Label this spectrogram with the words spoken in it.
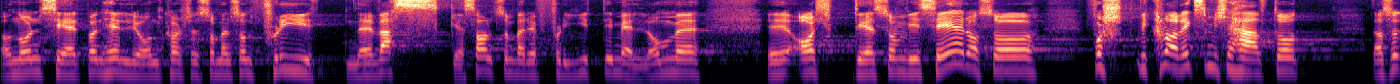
Og Noen ser på Den hellige ånd kanskje som en sånn flytende væske sant, som bare flyter imellom eh, eh alt det som vi ser. og så for, Vi klarer liksom ikke helt å altså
